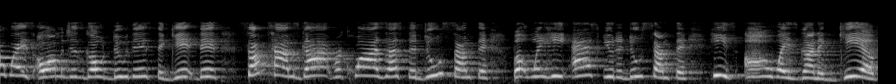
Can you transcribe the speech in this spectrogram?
always, oh, I'm going to just go do this to get this. Sometimes God requires us to do something, but when He asks you to do something, He's always going to give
